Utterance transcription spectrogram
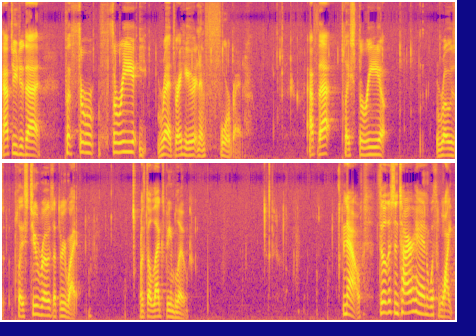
After you do that, put th three reds right here and then four red. After that, place three rows, place two rows of three white. With the legs being blue. Now, fill this entire hand with white.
